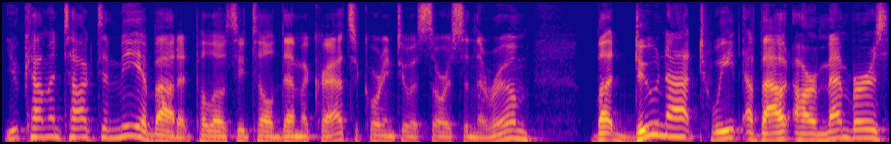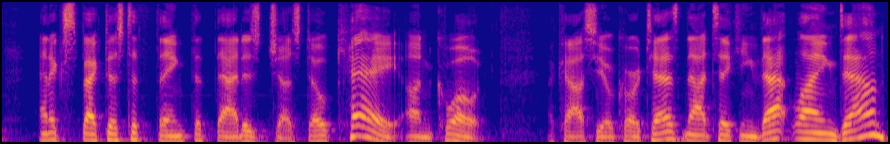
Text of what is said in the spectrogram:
You come and talk to me about it, Pelosi told Democrats, according to a source in the room. But do not tweet about our members and expect us to think that that is just okay, unquote. Ocasio Cortez not taking that lying down.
